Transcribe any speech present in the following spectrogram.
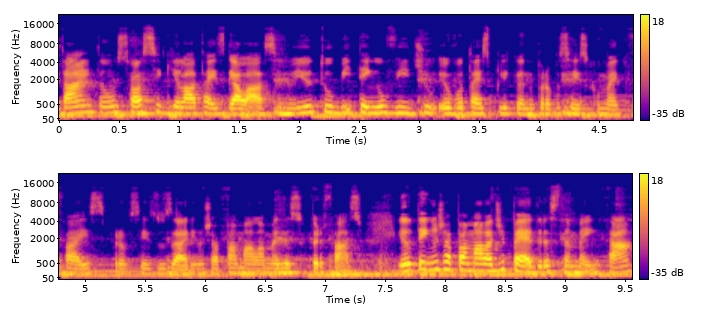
tá? Então é só seguir lá Thais Galassi no YouTube e tem o vídeo, eu vou estar tá explicando para vocês como é que faz para vocês usarem o Japamala, mas é super fácil. Eu tenho Japamala de pedras também, tá?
